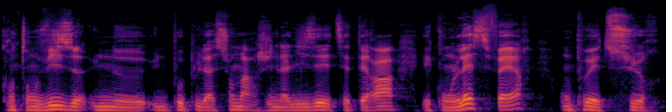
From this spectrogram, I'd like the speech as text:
quand on vise une, une population marginalisée, etc., et qu'on laisse faire, on peut être sûr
